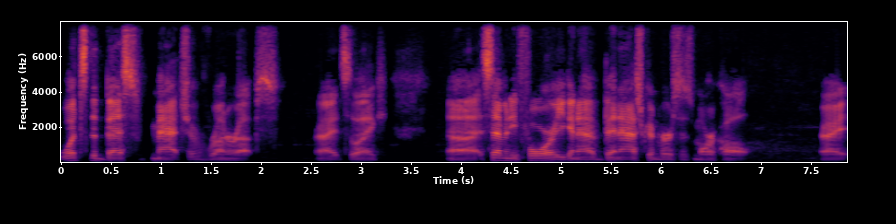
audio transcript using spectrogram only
what's the best match of runner ups right? So like uh, 74 you're gonna have ben askren versus mark hall right?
